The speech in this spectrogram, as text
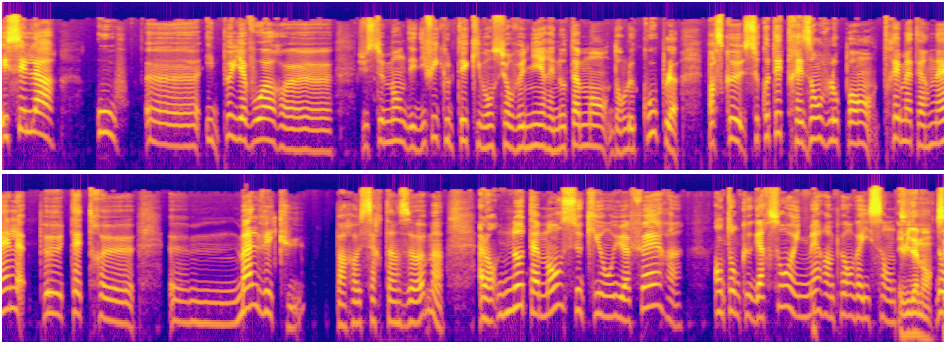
Et c'est là où euh, il peut y avoir euh, justement des difficultés qui vont survenir, et notamment dans le couple, parce que ce côté très enveloppant, très maternel, peut être euh, euh, mal vécu par euh, certains hommes. Alors, notamment ceux qui ont eu affaire, en tant que garçon, à une mère un peu envahissante. Évidemment, Donc,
